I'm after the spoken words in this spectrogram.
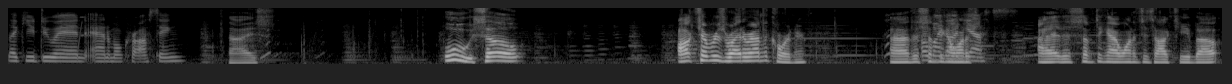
like you do in Animal Crossing. Nice. Ooh, so October's right around the corner. Uh, this is Oh something I god, wanted. yes. I, this is something I wanted to talk to you about.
